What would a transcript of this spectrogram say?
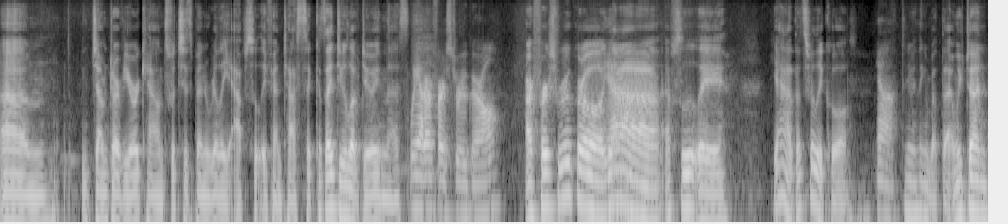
Um, jumped our viewer counts, which has been really absolutely fantastic because I do love doing this. We had our first Ru Girl. Our first Ru Girl, Yeah. yeah, absolutely. Yeah, that's really cool. Yeah. Didn't even think about that. And we've done.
